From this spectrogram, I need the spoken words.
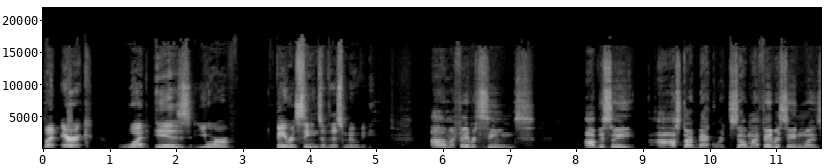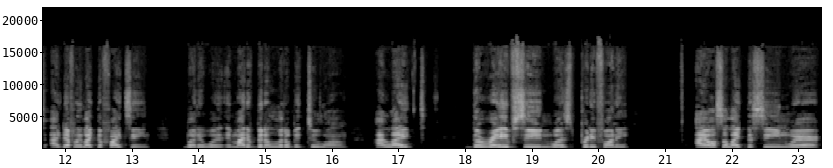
But Eric, what is your favorite scenes of this movie? Uh, my favorite scenes. Obviously, I'll start backwards. So my favorite scene was I definitely liked the fight scene, but it was it might have been a little bit too long. I liked the rave scene was pretty funny. I also liked the scene where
